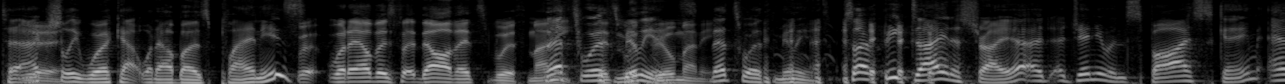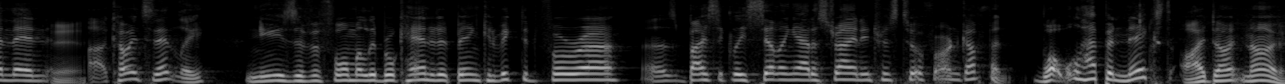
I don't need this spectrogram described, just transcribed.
to actually work out what Albo's plan is. But what Albo's plan? Oh, that's worth money. That's worth millions. real money. That's worth millions. so big day in Australia, a, a genuine spy scheme, and then Yeah. uh, coincidentally, news of a former Liberal candidate being convicted for uh, uh, basically selling out Australian interests to a foreign government. What will happen next? I don't know.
